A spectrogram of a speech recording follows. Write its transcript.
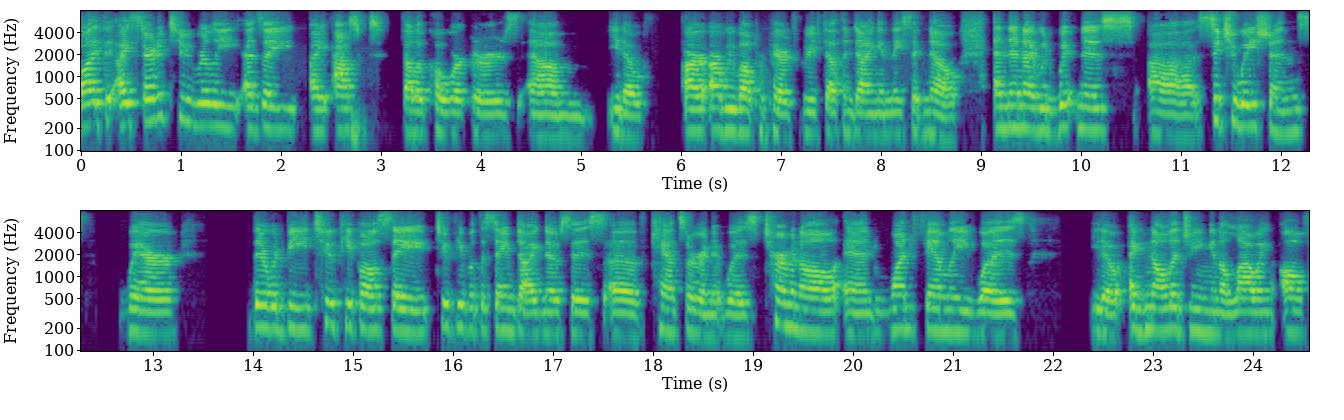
Well, I, th- I started to really, as I I asked fellow coworkers, um, you know, are, are we well prepared for grief, death, and dying? And they said no. And then I would witness uh, situations where there would be two people, say two people with the same diagnosis of cancer, and it was terminal, and one family was you know acknowledging and allowing all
